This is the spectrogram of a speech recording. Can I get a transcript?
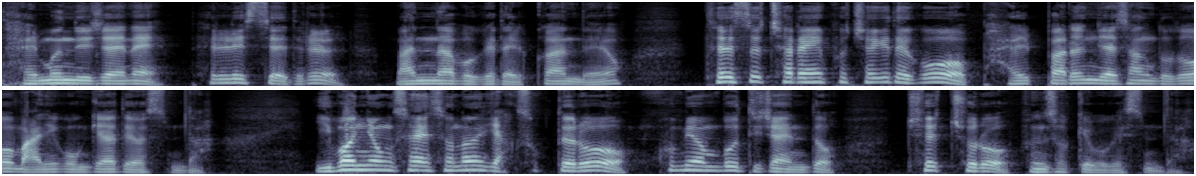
닮은 디자인의 펠리세이드를 만나보게 될 것 같네요. 테스트 차량이 포착이 되고 발빠른 예상도도 많이 공개가 되었습니다. 이번 영상에서는 약속대로 후면부 디자인도 최초로 분석해 보겠습니다.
